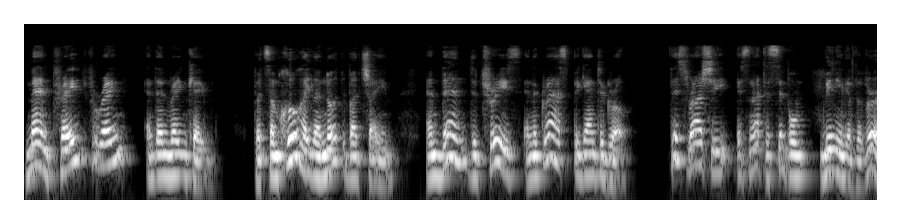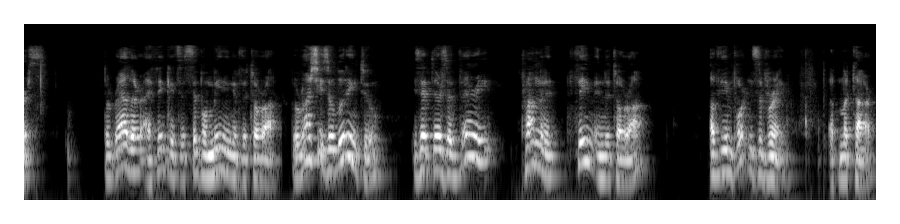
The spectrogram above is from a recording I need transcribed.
Man prayed for rain, and then rain came. But and then the trees and the grass began to grow. This Rashi is not the simple meaning of the verse, but rather I think it's a simple meaning of the Torah. What Rashi is alluding to is that there's a very prominent theme in the Torah of the importance of rain, of matar.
